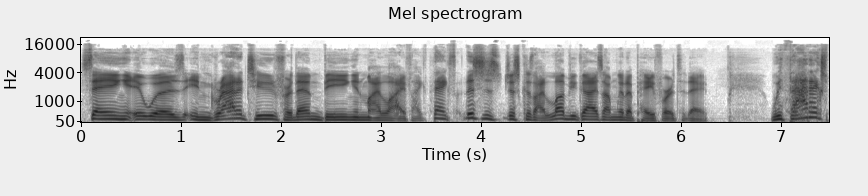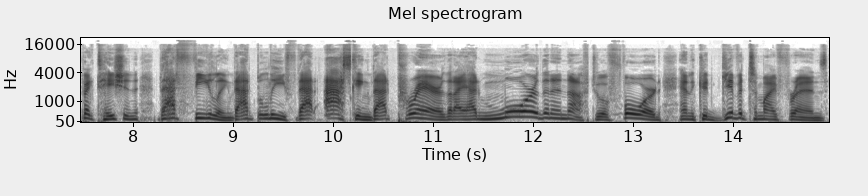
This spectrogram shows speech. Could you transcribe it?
saying it was in gratitude for them being in my life. Like, thanks, this is just because I love you guys, I'm going to pay for it today. With that expectation, that feeling, that belief, that asking, that prayer that I had more than enough to afford and could give it to my friends,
